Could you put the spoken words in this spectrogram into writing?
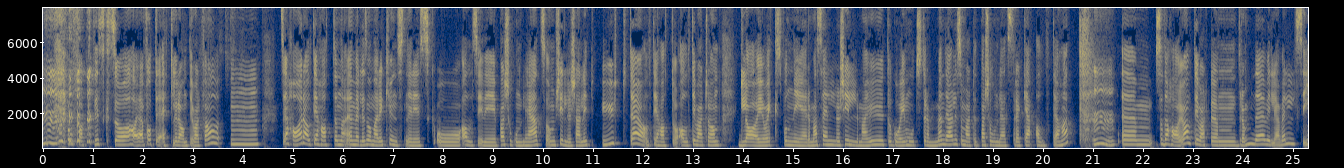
og faktisk så har jeg fått til et eller annet, i hvert fall. Mm, så jeg har alltid hatt en, en veldig sånn kunstnerisk og allsidig personlighet som skiller seg litt ut. Det har jeg alltid hatt, og alltid vært sånn glad i å eksponere meg selv og skille meg ut og gå imot strømmen. Det har liksom vært et personlighetstrekk jeg alltid har hatt. Um, så det har jo alltid vært en drøm, det vil jeg vel si.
